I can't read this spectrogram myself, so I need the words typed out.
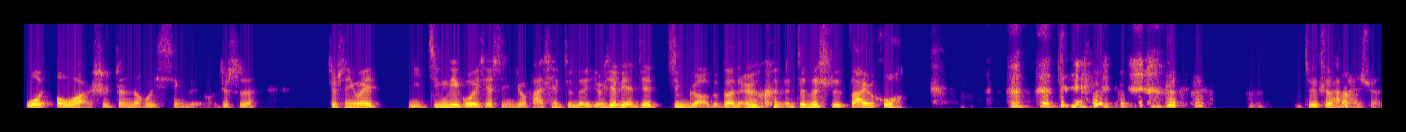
我偶尔是真的会信的哟，就是就是因为你经历过一些事情，就发现真的有些连接进不了的断点，有可能真的是灾祸。对，这这还蛮悬。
